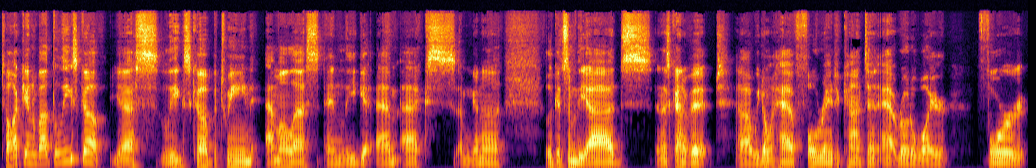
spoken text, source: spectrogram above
talking about the Leagues Cup. Yes, Leagues Cup between MLS and Liga MX. I'm gonna look at some of the odds, and that's kind of it. Uh, we don't have full range of content at RotoWire for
